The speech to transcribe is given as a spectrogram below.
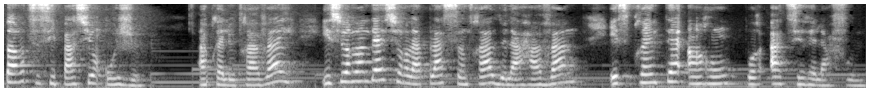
participation aux Jeux. Après le travail, il se rendait sur la place centrale de la Havane et sprintait en rond pour attirer la foule.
